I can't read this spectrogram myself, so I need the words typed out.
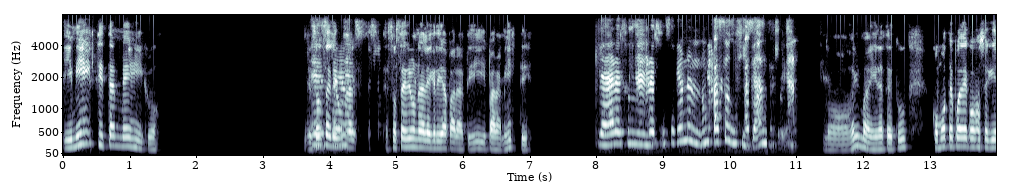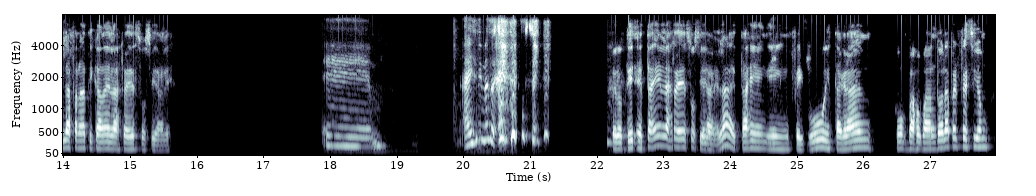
y Misty está en México. Eso, sería, una, eso sería una alegría para ti y para Misty. Claro, es un, sería un, un paso gigante. No, imagínate tú, ¿cómo te puede conseguir la fanática de las redes sociales? Eh, ahí sí no sé. Pero estás en las redes sociales, ¿verdad? Estás en, en Facebook, Instagram, bajo Pandora Perfección.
